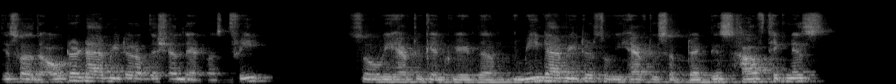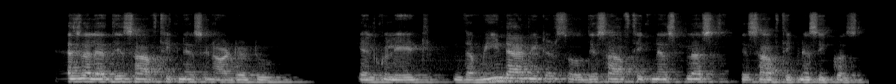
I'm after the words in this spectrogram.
this was the outer diameter of the shell that was three. So we have to calculate the mean diameter. So we have to subtract this half thickness as well as this half thickness in order to calculate the mean diameter. So this half thickness plus this half thickness equals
